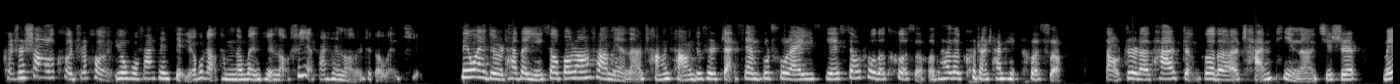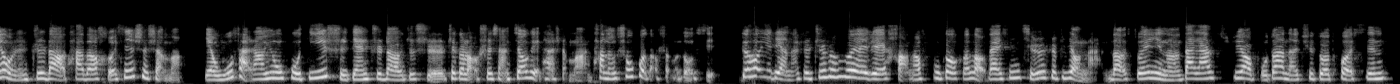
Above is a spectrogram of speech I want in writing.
可是上了课之后，用户发现解决不了他们的问题，老师也发现到了这个问题。另外就是他的营销包装上面呢，常常就是展现不出来一些销售的特色和他的课程产品特色，导致了他整个的产品呢，其实没有人知道它的核心是什么。也无法让用户第一时间知道，就是这个老师想教给他什么，他能收获到什么东西。最后一点呢，是知识付费这一行呢，复购和老带新其实是比较难的，所以呢，大家需要不断的去做拓新。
